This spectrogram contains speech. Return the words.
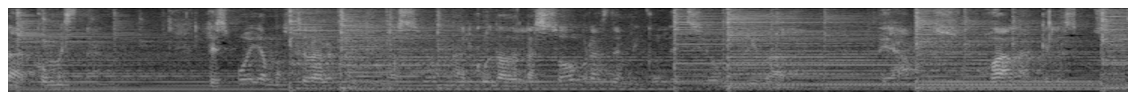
Hola, ¿cómo están? Les voy a mostrar a continuación algunas de las obras de mi colección privada. Veamos, ojalá que les guste.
